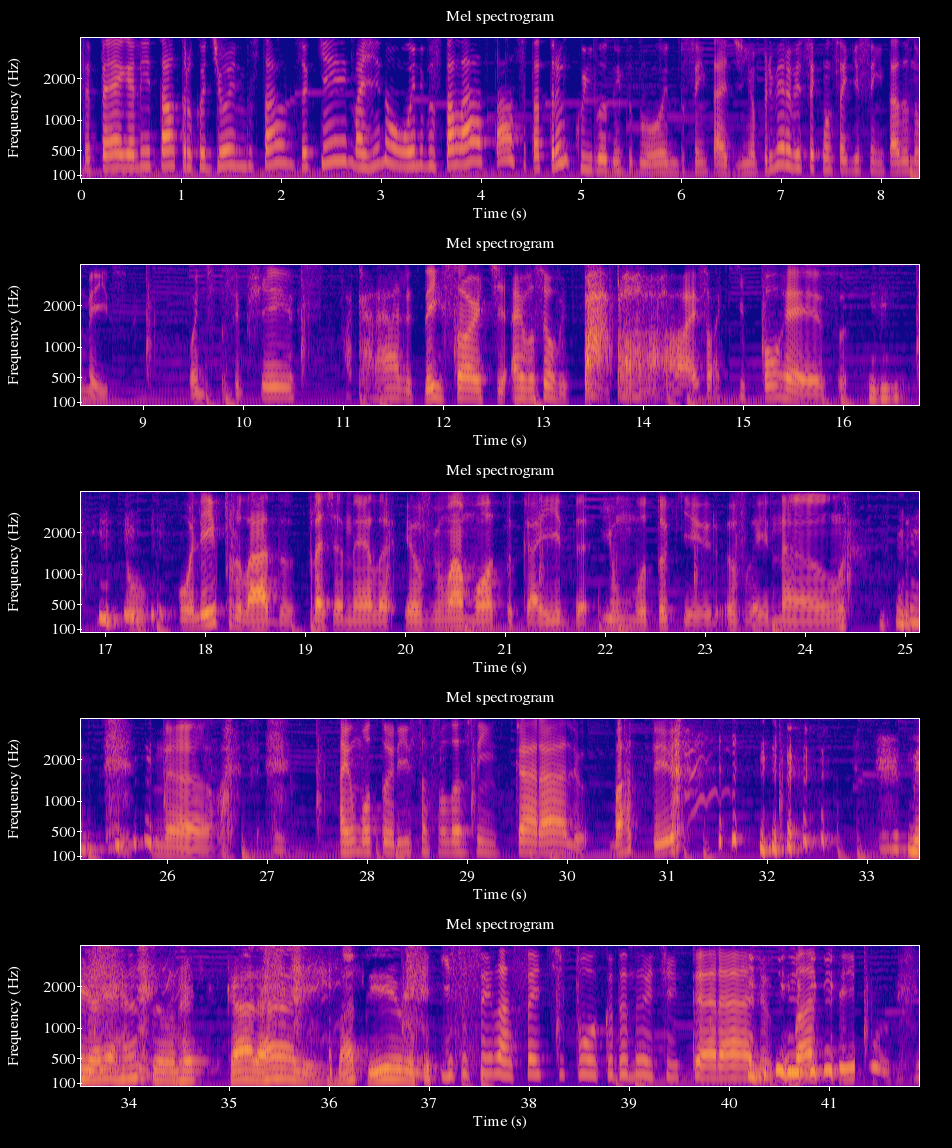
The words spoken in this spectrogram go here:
você pega ali e tal, trocou de ônibus e tal, não sei o que. Imagina o ônibus tá lá, tal, você tá tranquilo dentro do ônibus, sentadinho. A primeira vez que você consegue ir sentado no mês. O ônibus tá sempre cheio. Fala, caralho, dei sorte. Aí você ouve, pá, pá, pá, fala, que porra é essa? Eu olhei pro lado, pra janela, eu vi uma moto caída e um motoqueiro. Eu falei, não. não. Aí o motorista falou assim, caralho, bateu. Melhor é a reação, né? Caralho, bateu. Isso, sei lá, sete e pouco da noite. Caralho, bateu.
